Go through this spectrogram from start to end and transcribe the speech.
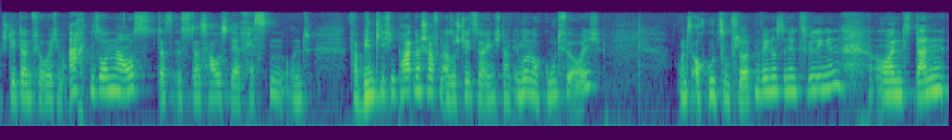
steht dann für euch im achten Sonnenhaus. Das ist das Haus der festen und verbindlichen Partnerschaften, also steht es ja eigentlich dann immer noch gut für euch. Und ist auch gut zum Flirten, Venus in den Zwillingen. Und dann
